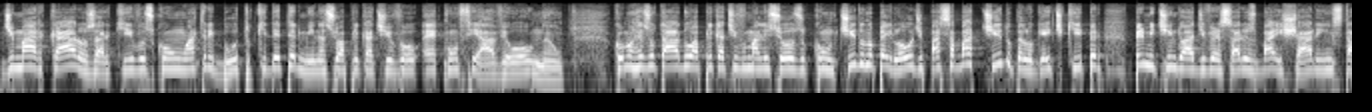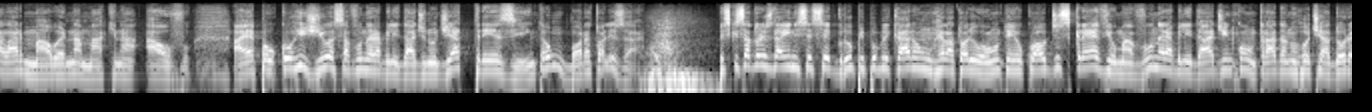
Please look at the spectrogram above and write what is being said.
de marcar os arquivos com um atributo que determina se o aplicativo é confiável ou não. Como resultado, o aplicativo malicioso contido no payload passa batido pelo gatekeeper, permitindo a adversários baixar e instalar malware na máquina alvo. A Apple corrigiu essa vulnerabilidade no dia 13, então bora atualizar. Pesquisadores da NCC Group publicaram um relatório ontem, o qual descreve uma vulnerabilidade encontrada no roteador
